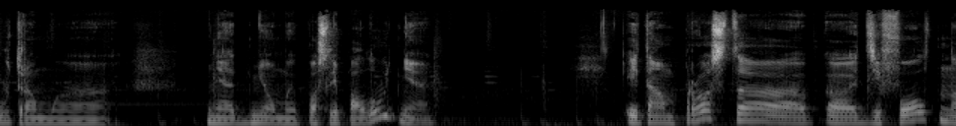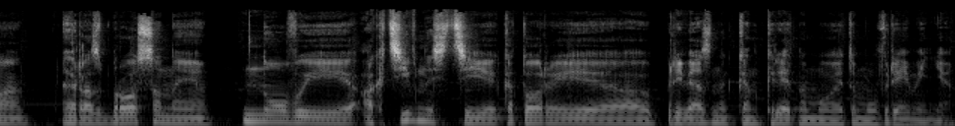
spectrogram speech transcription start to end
утром, э, днем и после полудня, и там просто э, дефолтно разбросаны новые активности, которые привязаны к конкретному этому времени.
